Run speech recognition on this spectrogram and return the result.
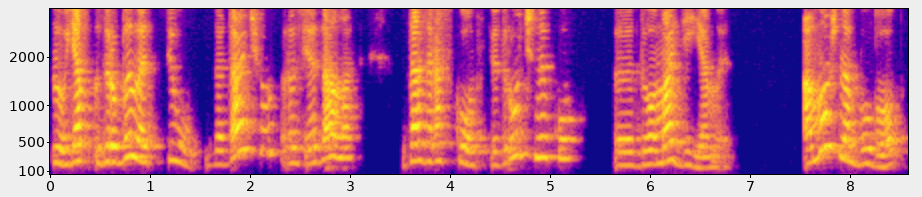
ну, я зробила цю задачу, розв'язала за зразком в підручнику е, двома діями. А можна було б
